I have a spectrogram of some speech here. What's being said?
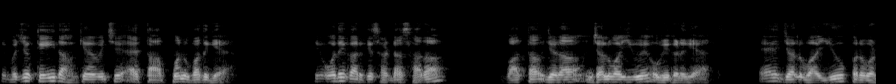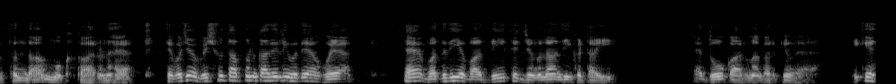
ਤੇ ਬੱਚੋ ਕਈ ਦਹਾਕਿਆਂ ਵਿੱਚ ਇਹ ਤਾਪਮਾਨ ਵੱਧ ਗਿਆ ਹੈ ਤੇ ਉਹਦੇ ਕਰਕੇ ਸਾਡਾ ਸਾਰਾ ਵਾਤਾ, ਜਿਹੜਾ ਜਲਵਾਯੂ ਹੈ, ਉਹ ਵਿਗੜ ਗਿਆ ਇਹ ਜਲਵਾਯੂ ਪਰਿਵਰਤਨ ਦਾ ਮੁੱਖ ਕਾਰਨ ਹੈ। ਤੇ ਬੱਚੋ ਵਿਸ਼ਵ ਤਾਪਨ ਕਾਦੇ ਲਈ ਵਧਿਆ ਹੋਇਆ ਇਹ ਵੱਧਦੀ ਆਬਾਦੀ ਤੇ ਜੰਗਲਾਂ ਦੀ ਕਟਾਈ। ਇਹ ਦੋ ਕਾਰਨਾਂ ਕਰਕੇ ਹੋਇਆ ਹੈ। ਠੀਕ ਹੈ?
